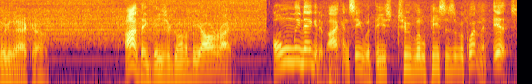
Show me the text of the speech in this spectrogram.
Look at that go. I think these are going to be all right. Only negative I can see with these two little pieces of equipment is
